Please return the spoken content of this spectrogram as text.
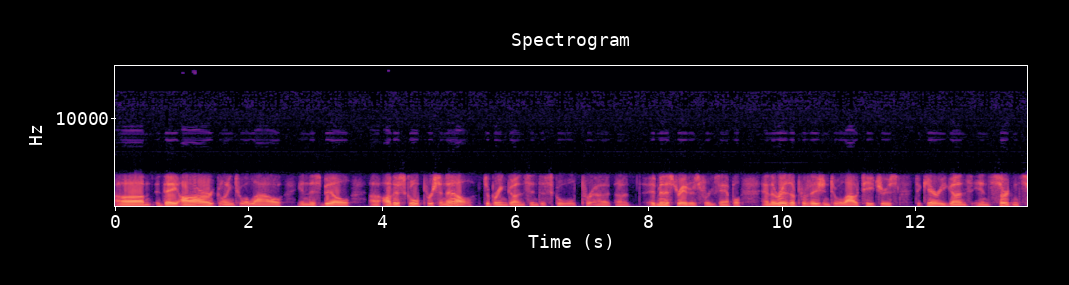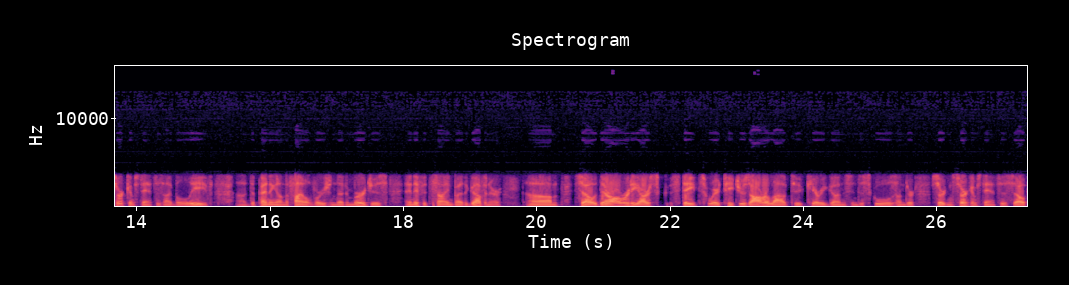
Um, they are going to allow in this bill uh, other school personnel to bring guns into school. Per, uh, uh, administrators, for example, and there is a provision to allow teachers to carry guns in certain circumstances, I believe uh, depending on the final version that emerges and if it's signed by the governor. Um, so there already are states where teachers are allowed to carry guns into schools under certain circumstances. So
